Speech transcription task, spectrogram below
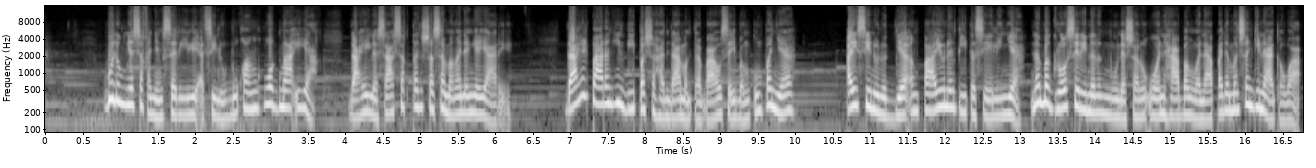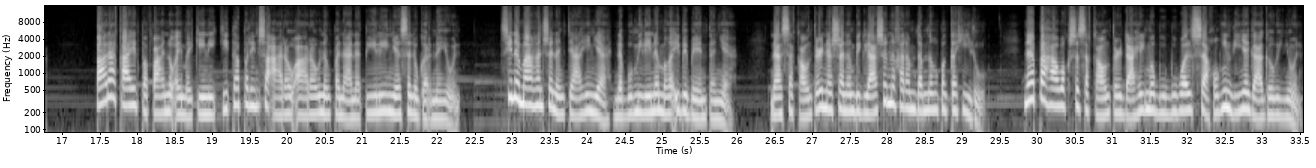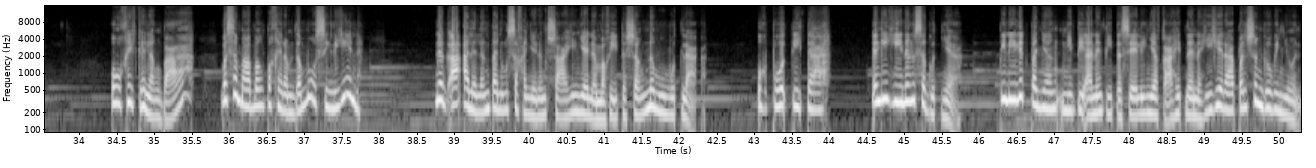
Bulong niya sa kanyang sarili at sinubukang huwag maiyak dahil nasasaktan siya sa mga nangyayari. Dahil parang hindi pa siya handa magtrabaho sa ibang kumpanya, ay sinunod niya ang payo ng tita Selly niya na maggrocery na lang muna siya roon habang wala pa naman siyang ginagawa. Para kahit papano ay may kinikita pa rin sa araw-araw ng pananatili niya sa lugar na yun. Sinamahan siya ng tiyahin niya na bumili ng mga ibebenta niya. Nasa counter na siya nang bigla siyang nakaramdam ng pagkahilo. Napahawak siya sa counter dahil mabubuwal siya kung hindi niya gagawin yun. Okay ka lang ba? Masama bang pakiramdam mo, Celine? Nag-aalalang tanong sa kanya ng sahin niya na makita siyang namumutla. Opo, tita. Nangihinang sagot niya. Pinilit pa niyang ngitian ng tita Selly niya kahit na nahihirapan siyang gawin yun.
